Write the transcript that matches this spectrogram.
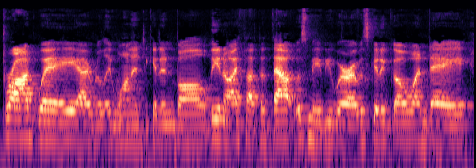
Broadway, I really wanted to get involved. You know, I thought that that was maybe where I was going to go one day.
